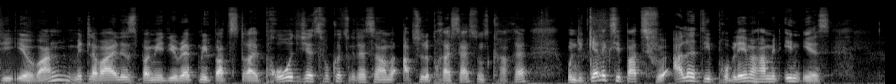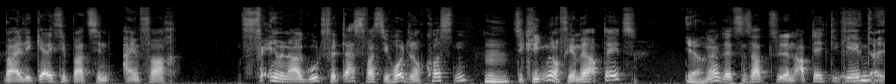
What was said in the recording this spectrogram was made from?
die Ear One. Mittlerweile ist es bei mir die Redmi Buds 3 Pro, die ich jetzt vor kurzem getestet habe, absolute Preis-Leistungskracher. Und die Galaxy Buds für alle, die Probleme haben mit In-Ears, weil die Galaxy Buds sind einfach phänomenal gut für das, was sie heute noch kosten. Sie kriegen immer noch Firmware-Updates. Ja. Ne? Letztens hat es wieder ein Update gegeben. Äh,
